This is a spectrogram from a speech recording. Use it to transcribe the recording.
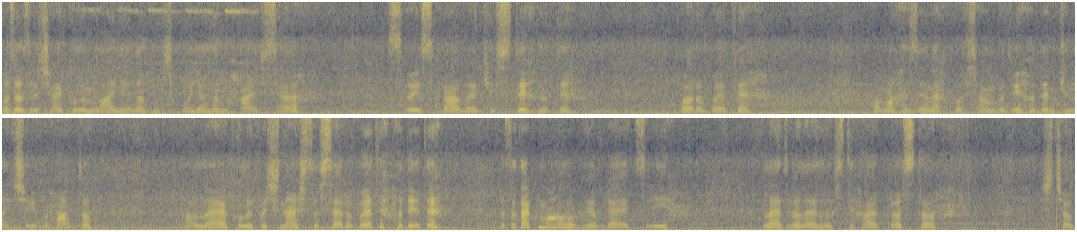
Бо зазвичай, коли Меланія на гуртку, я намагаюся свої справи якісь встигнути, поробити по магазинах, по всьому, бо дві годинки наче і багато. Але коли починаєш це все робити, ходити, то це так мало виявляється і ледве-ледве встигаю просто, щоб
